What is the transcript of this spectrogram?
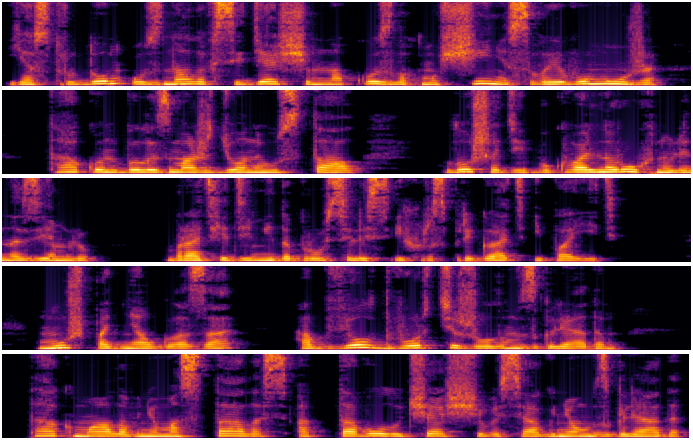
Я с трудом узнала в сидящем на козлах мужчине своего мужа. Так он был изможден и устал. Лошади буквально рухнули на землю. Братья Демида бросились их распрягать и поить. Муж поднял глаза, обвел двор тяжелым взглядом. Так мало в нем осталось от того лучащегося огнем взгляда,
